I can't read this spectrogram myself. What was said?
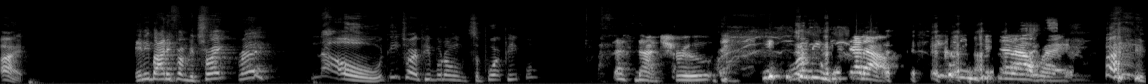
all right. Anybody from Detroit, Ray? No, Detroit people don't support people. That's not true. he couldn't even get that out. He couldn't even get that out right.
